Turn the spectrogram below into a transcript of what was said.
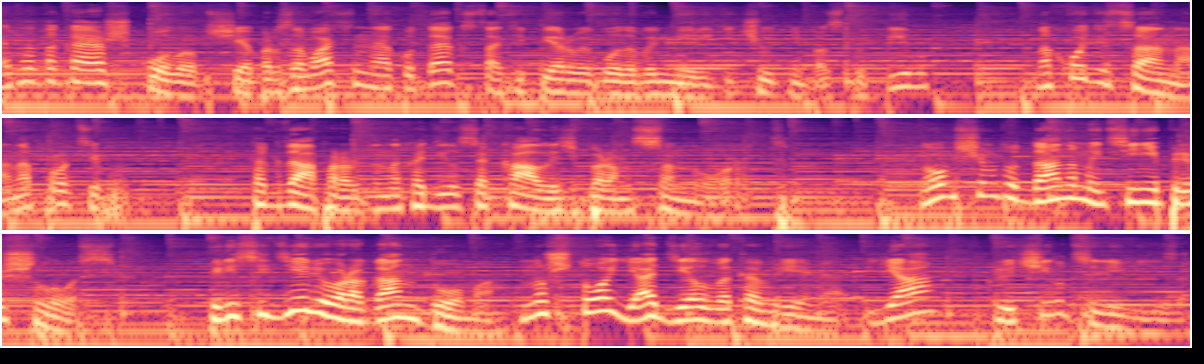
Это такая школа общеобразовательная, куда я, кстати, первые годы в Америке чуть не поступил. Находится она напротив... Тогда, правда, находился колледж Брамсонорд. Ну, в общем, туда нам идти не пришлось. Пересидели ураган дома. Ну что я делал в это время? Я включил телевизор.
